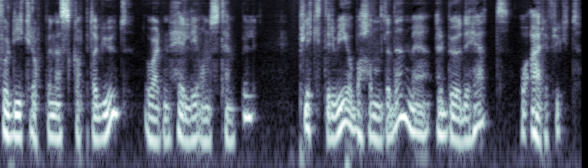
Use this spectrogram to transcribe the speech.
Fordi kroppen er skapt av Gud og er Den hellige ånds tempel, plikter vi å behandle den med ærbødighet og ærefrykt.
